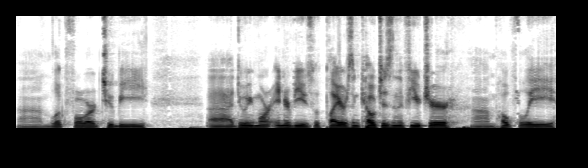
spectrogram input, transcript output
Um, look forward to be uh, doing more interviews with players and coaches in the future. Um, hopefully,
